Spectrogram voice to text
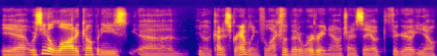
Yeah, we're seeing a lot of companies, uh, you know, kind of scrambling for lack of a better word right now, trying to say, oh, figure out, you know,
